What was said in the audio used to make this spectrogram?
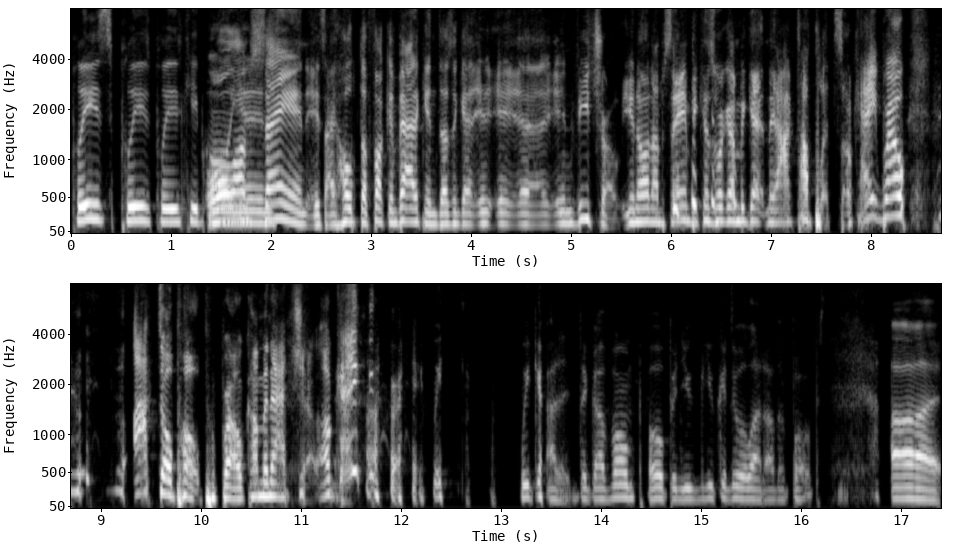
please, please, please keep calling. All. I'm in. saying is, I hope the fucking Vatican doesn't get in, in, uh, in vitro. You know what I'm saying? Because we're gonna be getting the octuplets, okay, bro? Octopope, bro, coming at you, okay? All right, we we got it. The Gavone Pope, and you you could do a lot of other popes. Uh,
